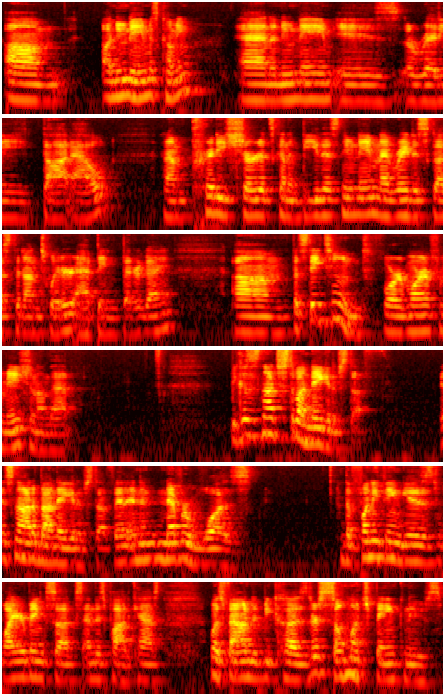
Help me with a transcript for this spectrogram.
Um, a new name is coming, and a new name is already thought out. And I'm pretty sure it's going to be this new name, and I've already discussed it on Twitter at Bank Better Guy. Um, but stay tuned for more information on that because it's not just about negative stuff. It's not about negative stuff, and, and it never was. The funny thing is, Why Your Bank Sucks and this podcast was founded because there's so much bank news.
